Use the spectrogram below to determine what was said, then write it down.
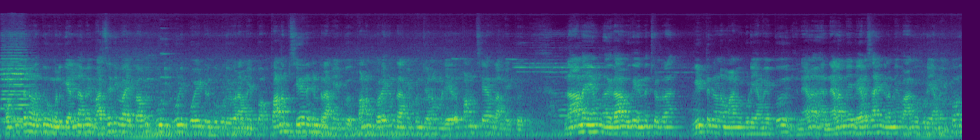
மொத்தத்தில் வந்து உங்களுக்கு எல்லாமே வசதி வாய்ப்பாக கூடி கூடி போயிட்டு இருக்கக்கூடிய ஒரு அமைப்பு. பணம் பெருகின்ற அமைப்பு பணம் குறைகின்ற அமைப்புன்னு சொல்ல முடியாது பணம் சேர்ற அமைப்பு. நாணயம் அதாவது என்ன சொல்கிறேன் வீட்டு நிலம் வாங்கக்கூடிய அமைப்பு நில நிலமே விவசாய நிலமே வாங்கக்கூடிய அமைப்பும்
